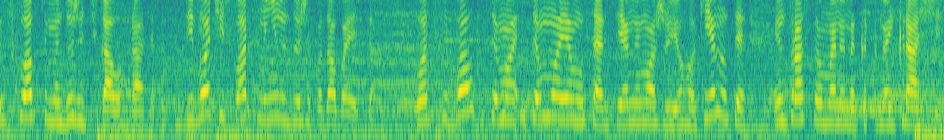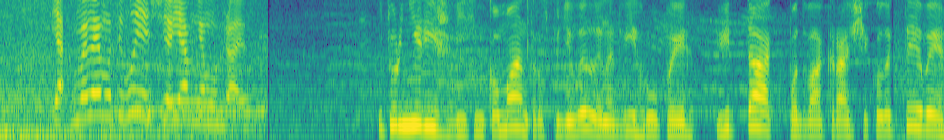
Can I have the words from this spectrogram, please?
з хлопцями дуже цікаво грати. Дівочий спорт мені не дуже подобається. От футбол це це в моєму серці. Я не можу його кинути. Він просто в мене найкращий. Я, мене мотивує, що я в ньому граю. У турнірі ж вісім команд розподілили на дві групи. Відтак, по два кращі колективи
